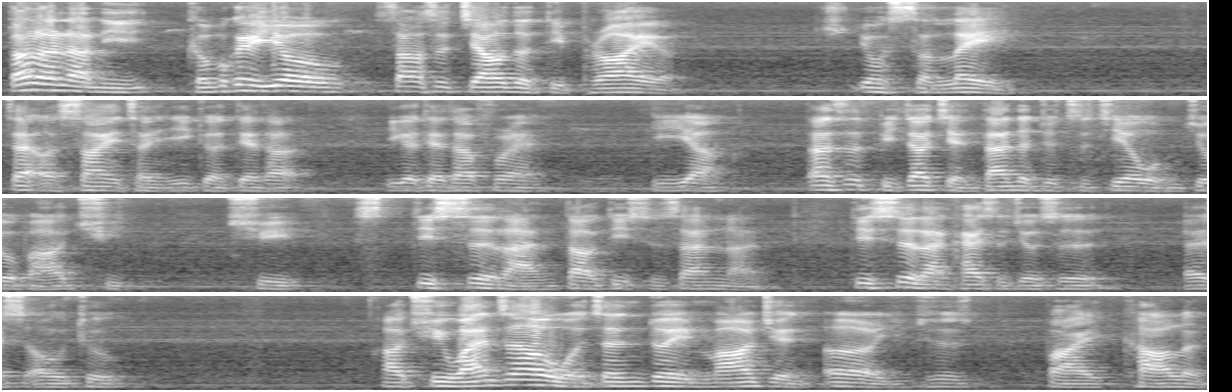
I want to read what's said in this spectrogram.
当然了，你可不可以用上次教的 deploy，用 select 再 assign 成一个 data 一个 data frame 一样，但是比较简单的就直接我们就把它取取第四栏到第十三栏，第四栏开始就是 SO2。好，取完之后，我针对 margin 二，也就是 by column，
